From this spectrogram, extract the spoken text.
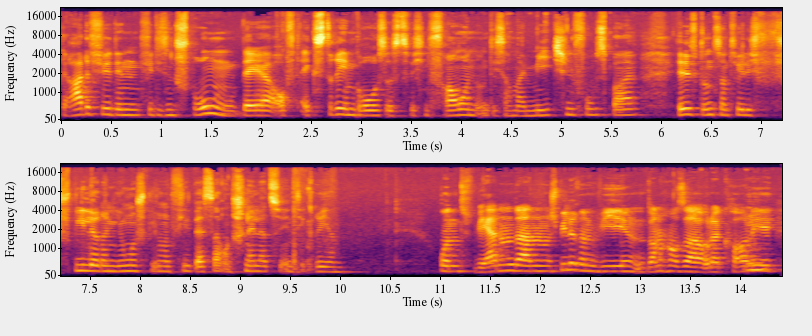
gerade für, den, für diesen Sprung, der ja oft extrem groß ist zwischen Frauen und ich sag mal Mädchenfußball, hilft uns natürlich Spielerinnen, junge Spielerinnen viel besser und schneller zu integrieren. Und werden dann Spielerinnen wie Donhauser oder Corley mhm.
